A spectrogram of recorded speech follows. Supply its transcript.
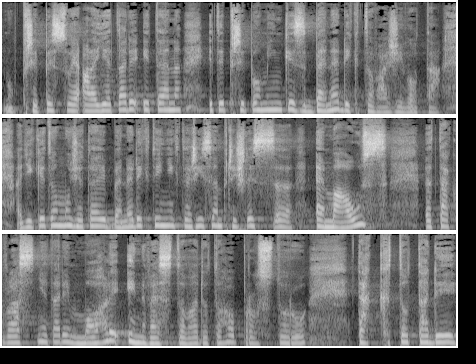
mu připisuje, ale je tady i, ten, i ty připomínky z Benediktova života. A díky tomu, že tady benediktíni, kteří sem přišli z Emaus, tak vlastně tady mohli investovat do toho prostoru, tak to tady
